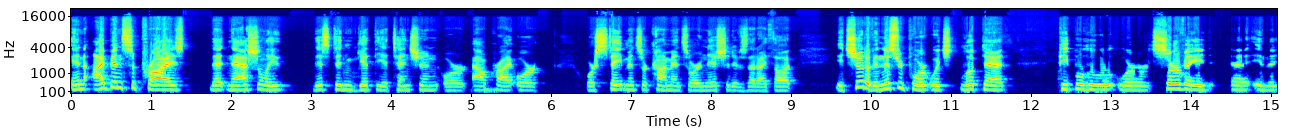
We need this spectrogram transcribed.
And I've been surprised that nationally this didn't get the attention or outcry or or statements or comments or initiatives that I thought it should have. In this report, which looked at people who were surveyed uh, in the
